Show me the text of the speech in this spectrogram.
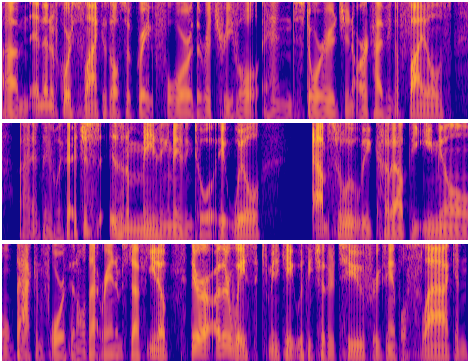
Um, and then of course slack is also great for the retrieval and storage and archiving of files uh, and things like that. It just is an amazing amazing tool. It will absolutely cut out the email back and forth and all that random stuff. You know, there are other ways to communicate with each other too. For example, Slack and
